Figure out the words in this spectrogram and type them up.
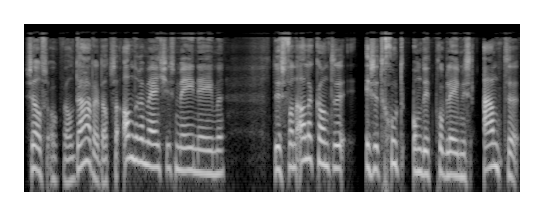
zelfs ook wel dader, dat ze andere meisjes meenemen. Dus van alle kanten is het goed om dit probleem eens aan te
